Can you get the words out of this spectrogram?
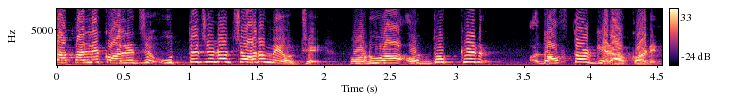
সকালে কলেজে উত্তেজনা চরমে ওঠে। পড়ুয়া অধ্যক্ষের দফতর ঘেরাও করেন।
